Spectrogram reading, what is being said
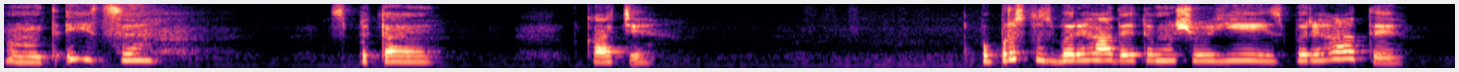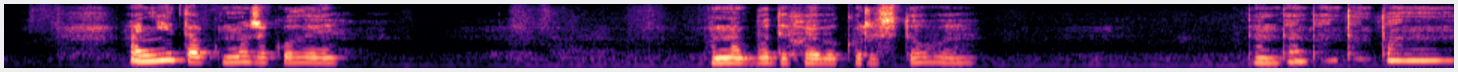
От, і це спитаю Каті. Попросту зберігати, тому що є і зберігати. А ні, так, може, коли вона буде, хай використовує. Тан-тан-тан-тан-тан.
